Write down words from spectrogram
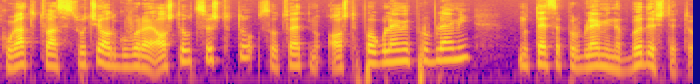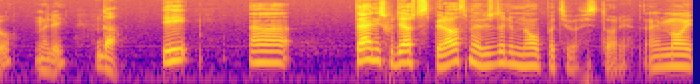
когато това се случи, отговорът е още от същото, съответно още по-големи проблеми, но те са проблеми на бъдещето, нали? Да. И а, тая нисходяща спирала сме виждали много пъти в историята. Нали, мой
